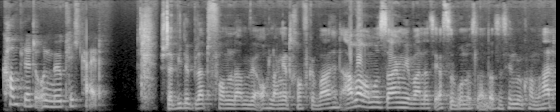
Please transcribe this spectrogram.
komplette Unmöglichkeit stabile Plattform, da haben wir auch lange drauf gewartet. Aber man muss sagen, wir waren das erste Bundesland, das es hinbekommen hat.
